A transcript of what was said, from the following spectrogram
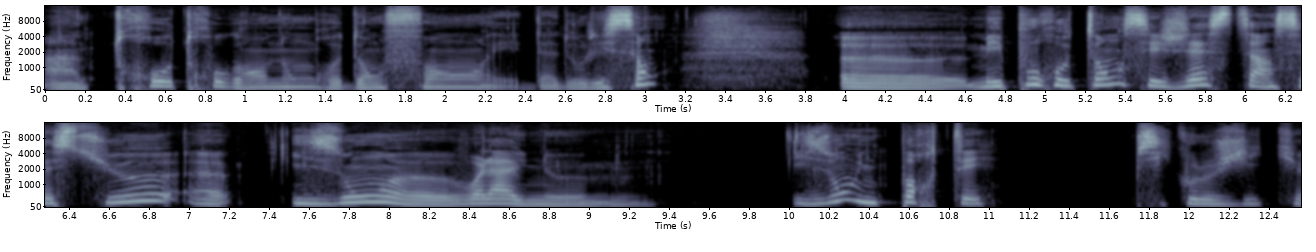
un trop trop grand nombre d'enfants et d'adolescents. Euh, mais pour autant, ces gestes incestueux, euh, ils ont voilà une, ils ont une portée psychologique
